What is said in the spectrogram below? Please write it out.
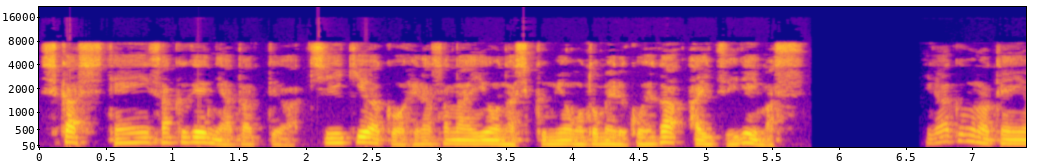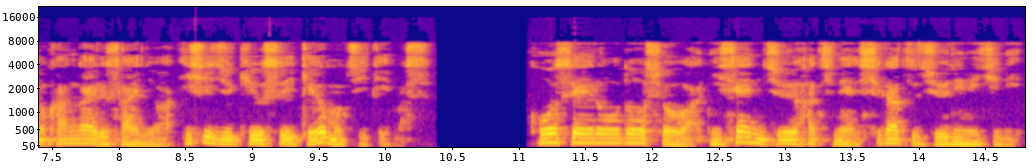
しかし、定員削減にあたっては、地域枠を減らさないような仕組みを求める声が相次いでいます。医学部の定員を考える際には、医師受給推計を用いています。厚生労働省は2018年4月12日に、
